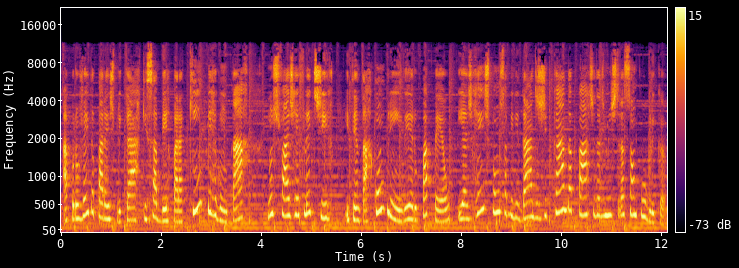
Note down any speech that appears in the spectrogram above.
aproveita para explicar que saber para quem perguntar nos faz refletir e tentar compreender o papel e as responsabilidades de cada parte da administração pública.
